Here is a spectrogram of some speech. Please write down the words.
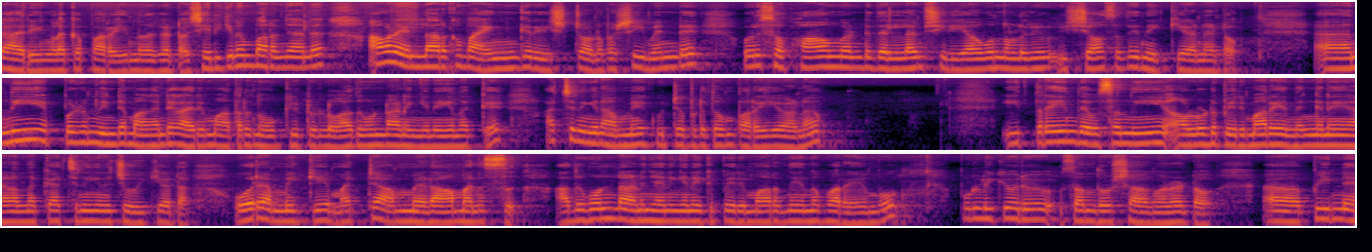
കാര്യങ്ങളൊക്കെ പറയുന്നത് കേട്ടോ. ശരിക്കും പറഞ്ഞാൽ അവളെ എല്ലാവർക്കും ഭയങ്കര ഇഷ്ടമാണ്. പക്ഷേ ഇവന്റെ ഒരു സ്വഭാവം കൊണ്ട് ഇതെല്ലാം ശരിയാകും എന്നുള്ളൊരു വിശ്വാസത്തിൽ നിൽക്കുകയാണ് കേട്ടോ. നീ എപ്പോഴും നിന്റെ മകന്റെ കാര്യം മാത്രമേ നോക്കിയിട്ടുള്ളൂ. അതുകൊണ്ടാണ് ഇങ്ങനെയെന്നൊക്കെ അച്ഛൻ ഇങ്ങനെ അമ്മയെ കുറ്റപ്പെടുത്തുമ്പോൾ പറയുകയാണ് ഇത്രയും ദിവസം നീ അവളോട് പെരുമാറി എങ്ങനെയാണെന്നൊക്കെ അച്ഛനിങ്ങനെ ചോദിക്കുക കേട്ടോ. ഒരമ്മയ്ക്ക് മറ്റേ അമ്മയുടെ ആ മനസ്സ്. അതുകൊണ്ടാണ് ഞാൻ ഇങ്ങനെയൊക്കെ പെരുമാറുന്നതെന്ന് പറയുമ്പോൾ പുള്ളിക്കൊരു സന്തോഷമാകണം കേട്ടോ. പിന്നെ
